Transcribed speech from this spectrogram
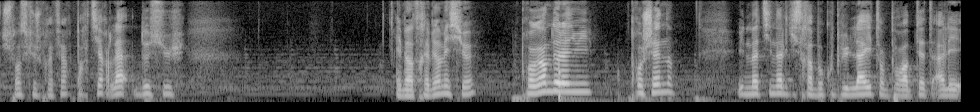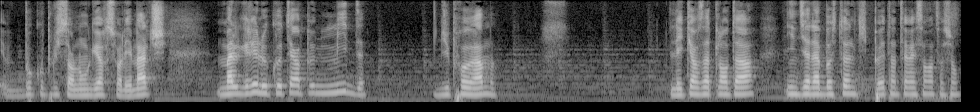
Je pense que je préfère partir là-dessus. Eh bien, très bien, messieurs. Programme de la nuit prochaine. Une matinale qui sera beaucoup plus light. On pourra peut-être aller beaucoup plus en longueur sur les matchs. Malgré le côté un peu mid du programme. Lakers Atlanta, Indiana Boston qui peut être intéressant, attention.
